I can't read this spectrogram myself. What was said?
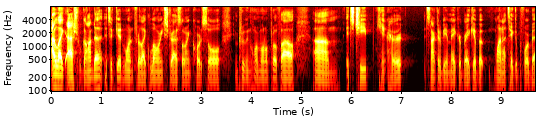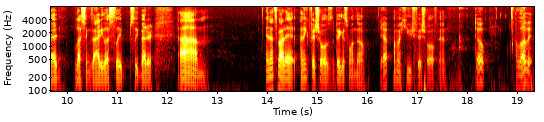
I like ashwagandha. It's a good one for like lowering stress, lowering cortisol, improving hormonal profile. Um, it's cheap, can't hurt. It's not going to be a make or break it, but why not take it before bed? Less anxiety, less sleep, sleep better. Um, and that's about it. I think fish oil is the biggest one, though. Yep. I'm a huge fish oil fan. Dope. I love it.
